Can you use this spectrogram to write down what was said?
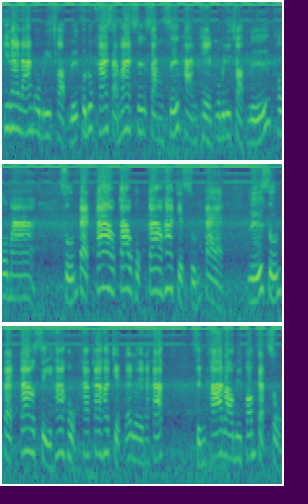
ที่หน้าร้าน o b บ d ช็อปหรือคุณลูกค้าสามารถซื้อสั่งซื้อผ่านเพจ o b บ d ช็อปหรือโทรมา 0899695708 หรือ 0894565957 ได้เลยนะครับ สินค้าเรามีพร้อมจัดส่ง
